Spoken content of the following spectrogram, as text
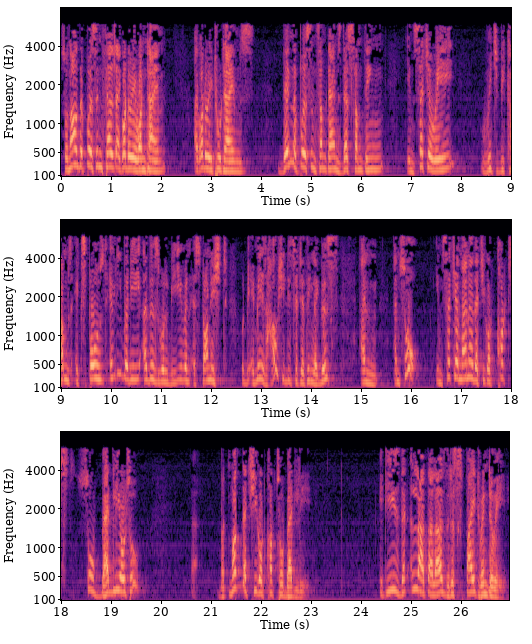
So now the person felt I got away one time. I got away two times. Then a person sometimes does something in such a way which becomes exposed. Everybody, others will be even astonished, will be amazed how she did such a thing like this. And, and so, in such a manner that she got caught so badly also. Uh, but not that she got caught so badly. It is that Allah Ta'ala's respite went away.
